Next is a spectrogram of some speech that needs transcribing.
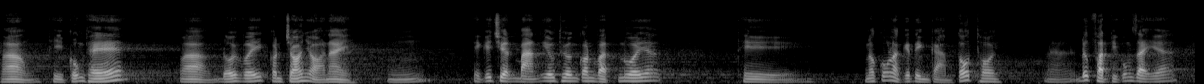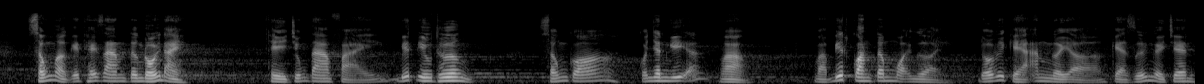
phải không? thì cũng thế và đối với con chó nhỏ này ừ, thì cái chuyện bạn yêu thương con vật nuôi á, thì nó cũng là cái tình cảm tốt thôi. Đức phật thì cũng dạy á, sống ở cái thế gian tương đối này thì chúng ta phải biết yêu thương sống có, có nhân nghĩa và, và biết quan tâm mọi người đối với kẻ ăn người ở kẻ dưới người trên.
